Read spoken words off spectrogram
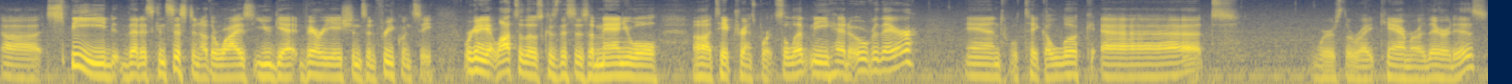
uh, speed that is consistent. Otherwise, you get variations in frequency. We're going to get lots of those because this is a manual uh, tape transport. So let me head over there and we'll take a look at, where's the right camera? There it is.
